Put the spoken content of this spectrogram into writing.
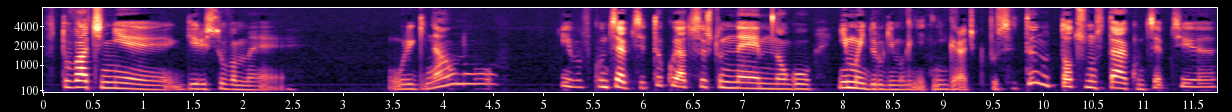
В това, че ние ги рисуваме оригинално и в концепцията, която също не е много... Има и други магнитни играчки по света, но точно с тази концепция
